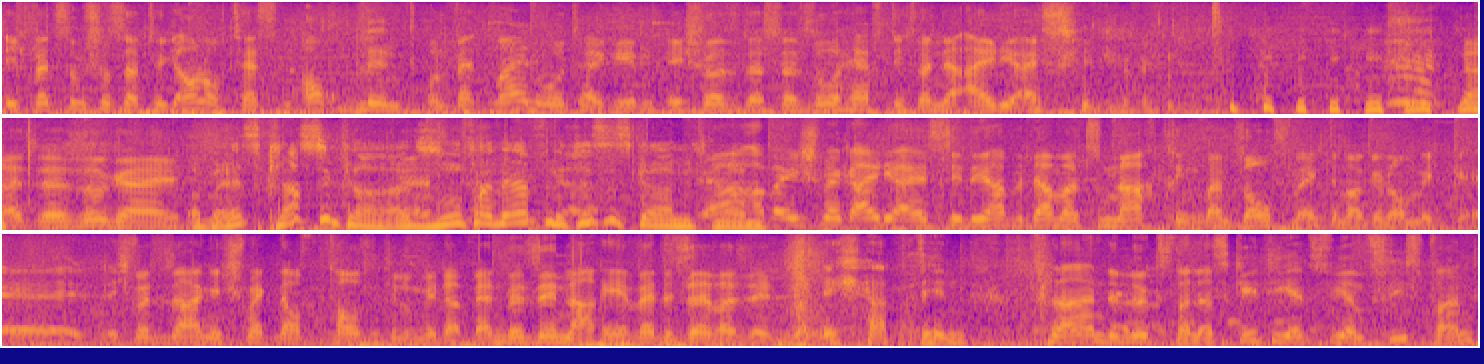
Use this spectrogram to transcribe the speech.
Ich werde zum Schluss natürlich auch noch testen, auch blind und werde mein Urteil geben. Ich schwöre, das wäre so heftig, wenn der Aldi IST gewinnt. das wäre so geil. Aber er ist Klassiker, also so verwerflich ist es gar nicht, Ja, Mann. aber ich schmecke Aldi IST, den habe ich damals zum Nachtrinken beim Saufen echt immer genommen. Ich, äh, ich würde sagen, ich schmecke auf 1000 Kilometer. Werden wir sehen nachher, ihr werdet es selber sehen. Ich habe den Plan Deluxe, weil das geht hier jetzt wie am Fließband.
